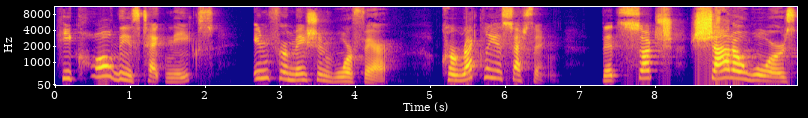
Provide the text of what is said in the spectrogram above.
He called these techniques information warfare, correctly assessing that such shadow wars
